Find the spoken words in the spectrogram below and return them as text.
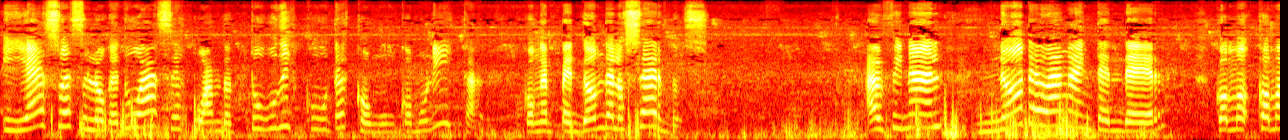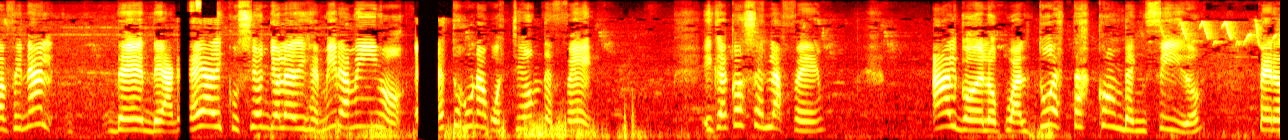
Y eso es lo que tú haces cuando tú discutes con un comunista, con el perdón de los cerdos al final no te van a entender, como, como al final de, de aquella discusión yo le dije, mira mi hijo, esto es una cuestión de fe. ¿Y qué cosa es la fe? Algo de lo cual tú estás convencido, pero,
